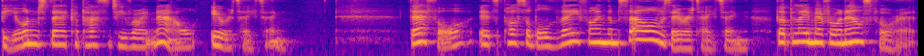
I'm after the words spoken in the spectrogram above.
beyond their capacity right now irritating. Therefore, it's possible they find themselves irritating, but blame everyone else for it.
